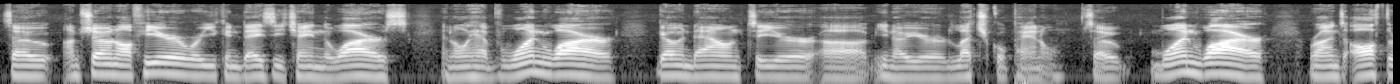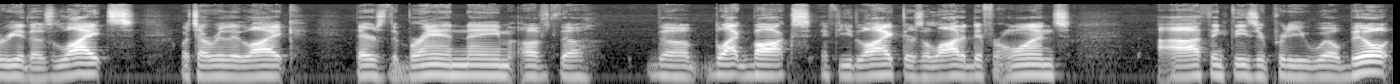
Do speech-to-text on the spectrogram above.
So I'm showing off here where you can daisy chain the wires and only have one wire going down to your, uh, you know, your electrical panel. So one wire runs all three of those lights, which I really like. There's the brand name of the the black box if you like. There's a lot of different ones. I think these are pretty well built.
